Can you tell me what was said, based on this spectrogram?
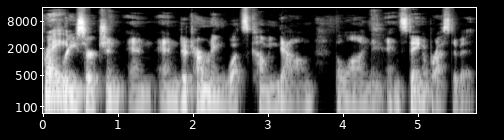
Right. of research and and and determining what's coming down the line and, and staying abreast of it.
